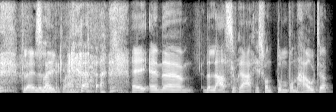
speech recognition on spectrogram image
Kleine. Slijkreclame. hey, en ehm, de laatste vraag is van Tom van Houten.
